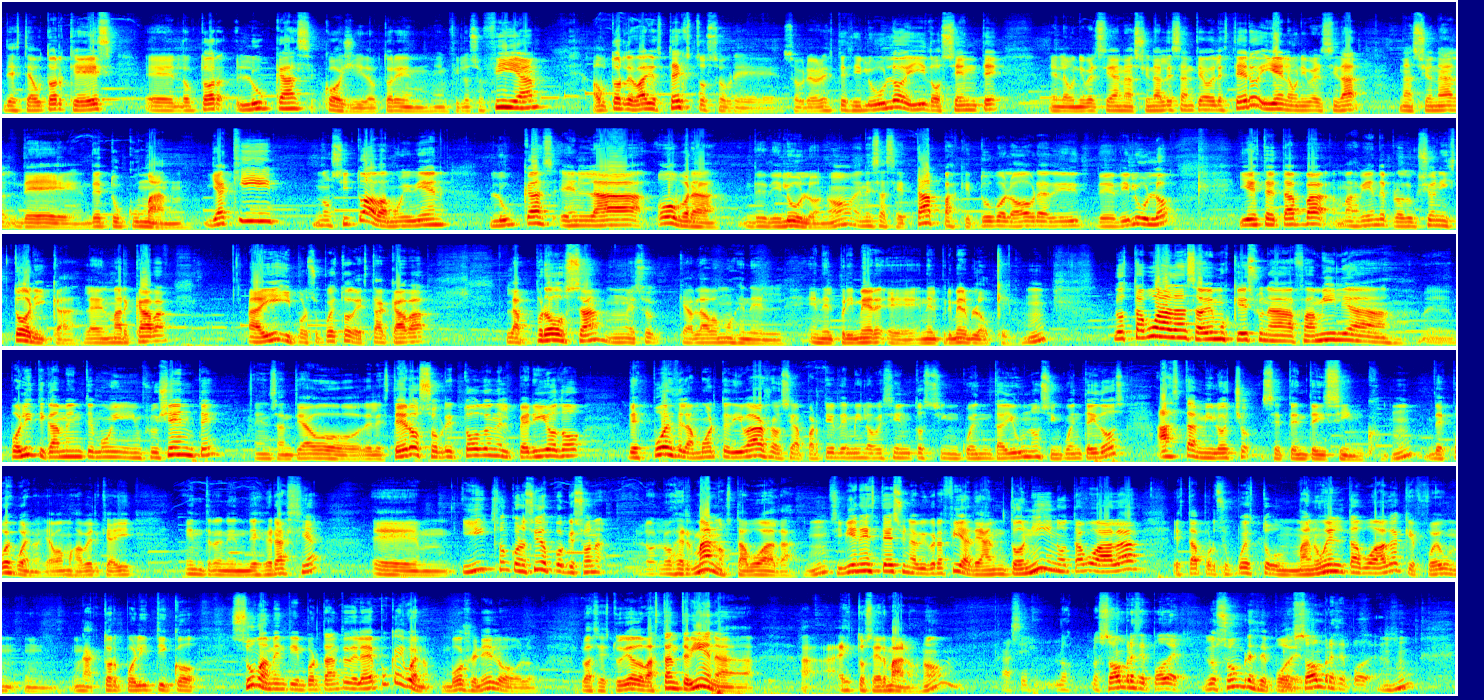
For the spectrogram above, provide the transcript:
de este autor que es el doctor Lucas Colli, doctor en, filosofía, autor de varios textos sobre, sobre Orestes Dilulo y docente en la Universidad Nacional de Santiago del Estero y en la Universidad Nacional de, de Tucumán. Y aquí nos situaba muy bien Lucas en la obra de Dilulo, ¿no? en esas etapas que tuvo la obra de, Dilulo y esta etapa más bien de producción histórica la enmarcaba ahí y por supuesto destacaba la prosa, eso que hablábamos en el, en el, primer, eh, en el primer bloque. Los Tabuadas sabemos que es una familia eh, políticamente muy influyente en Santiago del Estero, sobre todo en el periodo después de la muerte de Ibarra, o sea, a partir de 1951-52 hasta 1875. Después, bueno, ya vamos a ver que ahí entran en desgracia. Eh, y son conocidos porque son los hermanos Taboada. Si bien esta es una biografía de Antonino Taboada, está por supuesto un Manuel Taboada, que fue un, actor político sumamente importante de la época. Y bueno, vos René lo, lo, has estudiado bastante bien a, estos hermanos, ¿no? Así, los, los, hombres de poder. Los hombres de poder. Los hombres de poder.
